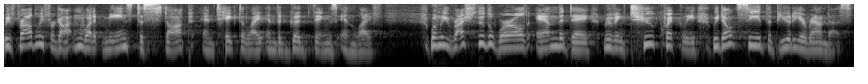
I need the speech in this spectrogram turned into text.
we've probably forgotten what it means to stop and take delight in the good things in life. When we rush through the world and the day, moving too quickly, we don't see the beauty around us.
